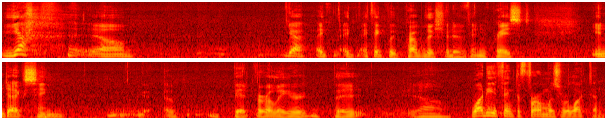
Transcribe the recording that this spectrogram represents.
Yeah. Um, yeah, I, I, think we probably should have embraced indexing a bit earlier, but uh, Why do you think the firm was reluctant?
